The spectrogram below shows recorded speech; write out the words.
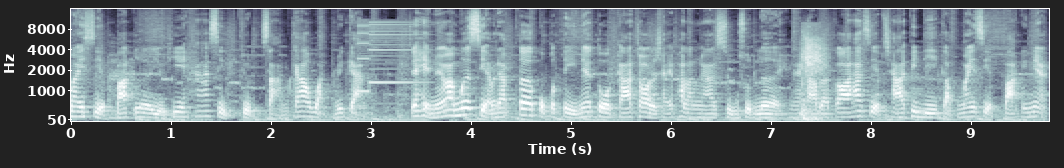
ไม่เสียบปลั๊กเลยอยู่ที่ 50.39 วัตต์ด้วยกันจะเห็นได้ว่าเมื่อเสียบอะแดปเตอร์ปกติเนี่ยตัวการ์ดจอจะใช้พลังงานสูงสุดเลยนะครับแล้วก็ถ้าเสียบชาร์จ PD กับไม่เสียบปลั๊กนี่เนี่ย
